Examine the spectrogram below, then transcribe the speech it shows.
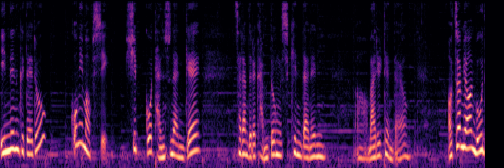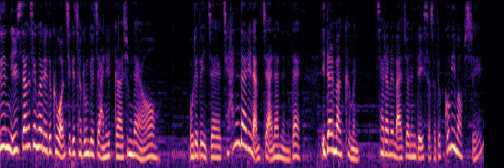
있는 그대로 꾸밈 없이 쉽고 단순한 게 사람들을 감동시킨다는 어, 말일 텐데요. 어쩌면 모든 일상생활에도 그 원칙이 적용되지 않을까 싶네요. 올해도 이제 채 한 달이 남지 않았는데 이달만큼은 사람을 마주하는 데 있어서도 꾸밈없이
